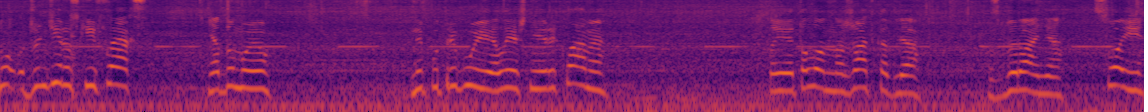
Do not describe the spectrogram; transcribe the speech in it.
Ну, джундіровський флекс, я думаю, не потребує лишньої реклами. Це є еталонна жатка для збирання сої,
